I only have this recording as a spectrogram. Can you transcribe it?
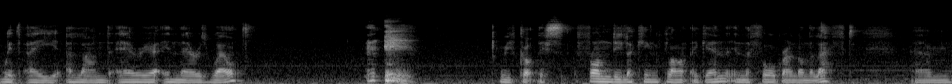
with a, a land area in there as well. We've got this frondy looking plant again in the foreground on the left. Um,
